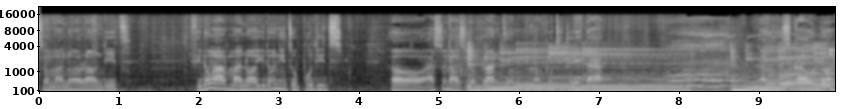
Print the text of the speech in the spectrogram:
Some manure around it. If you don't have manure you don't need to put it uh, as soon as you're planting you can put it later. You can use cow dung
